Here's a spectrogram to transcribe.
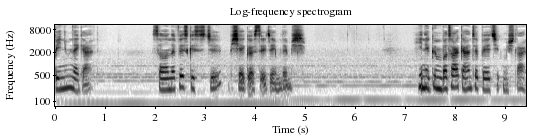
Benimle gel. Sana nefes kesici bir şey göstereceğim demiş. Yine gün batarken tepeye çıkmışlar.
